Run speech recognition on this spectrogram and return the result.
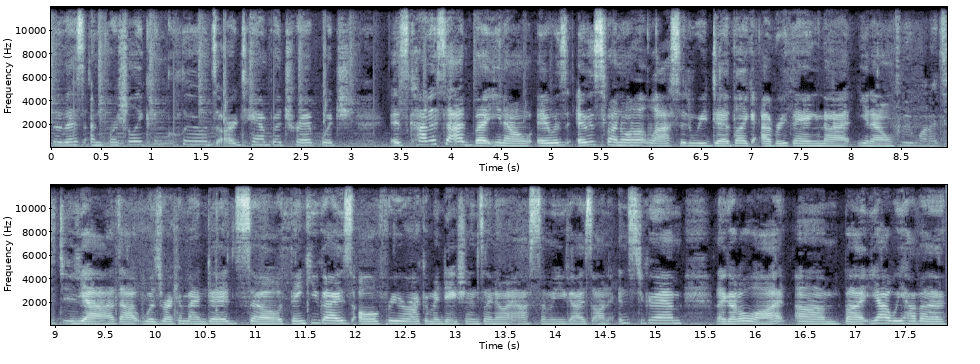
So this unfortunately concludes our Tampa trip, which is kind of sad, but you know, it was it was fun while it lasted. We did like everything that, you know, We wanted to do. yeah, that was recommended. So thank you guys all for your recommendations. I know I asked some of you guys on Instagram and I got a lot. Um, but yeah, we have a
